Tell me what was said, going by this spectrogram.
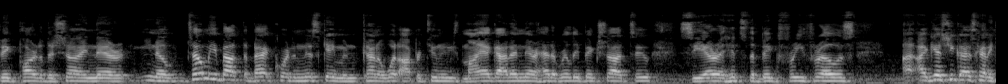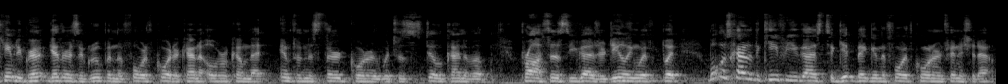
big part of the shine there. You know, tell me about the backcourt in this game and kind of what opportunities Maya got in there, had a really big shot too. Sierra hits the big free throws. I, I guess you guys kind of came together as a group in the fourth quarter, kind of overcome that infamous third quarter, which was still kind of a process you guys are dealing with. But what was kind of the key for you guys to get big in the fourth quarter and finish it out?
